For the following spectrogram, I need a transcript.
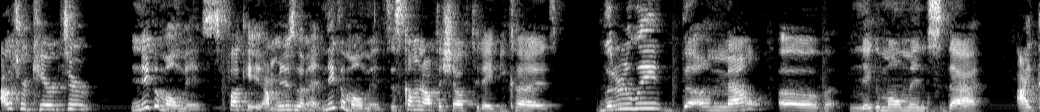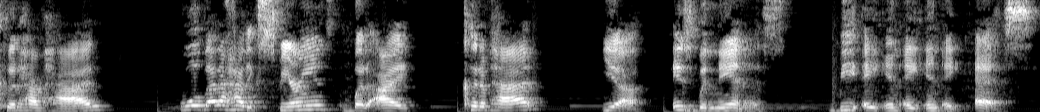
out your character nigga moments. Fuck it. I'm just gonna nigga moments. It's coming off the shelf today because literally the amount of nigga moments that i could have had well that i have experienced but i could have had yeah is bananas. B-a-n-a-n-a-s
